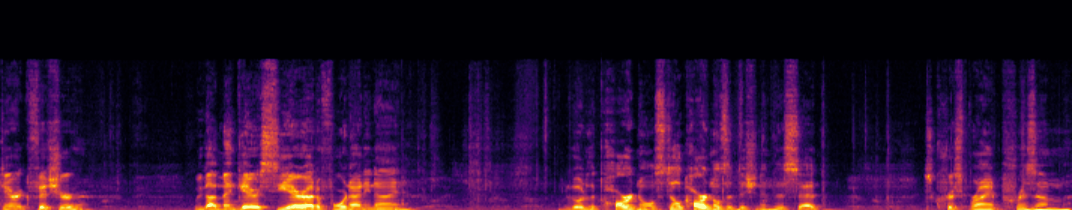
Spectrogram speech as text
Derek Fisher. We got Magneuris Sierra to 499. We go to the Cardinals. Still Cardinals edition in this set. It's Kris Bryant Prism.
